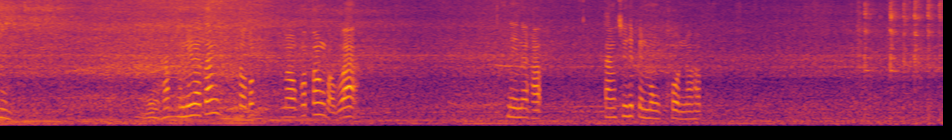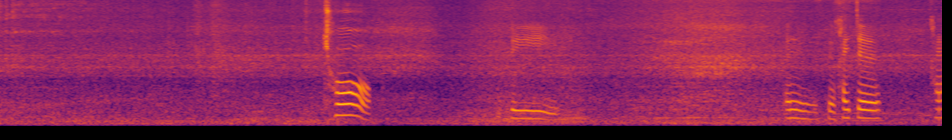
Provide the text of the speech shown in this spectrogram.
อืม ครับวันนี้เราต้องเราก็เราก็ต้องแบบว่า นี่นะครับ ตั้งชื่อให้เป็นมงคลนะครับ โชค ดี เออเดี๋ยวใครเจอ ใคร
